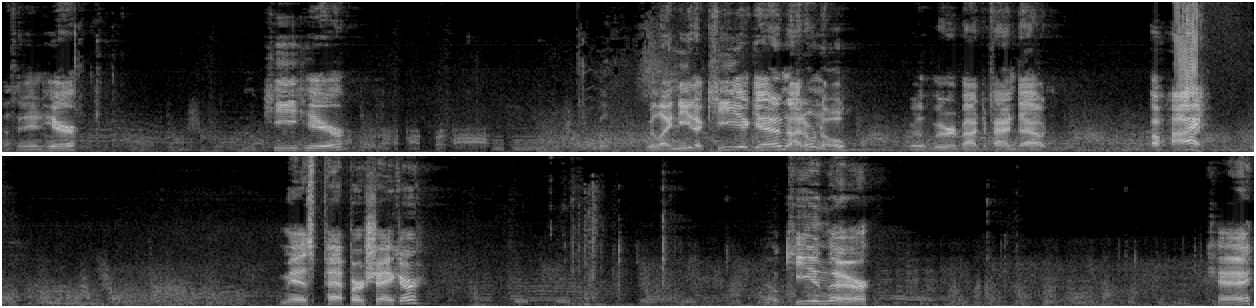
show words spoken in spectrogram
Nothing in here. No key here. Will, will I need a key again? I don't know. We're, we're about to find out. Oh, hi! Miss Pepper Shaker. No key in there. Okay.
